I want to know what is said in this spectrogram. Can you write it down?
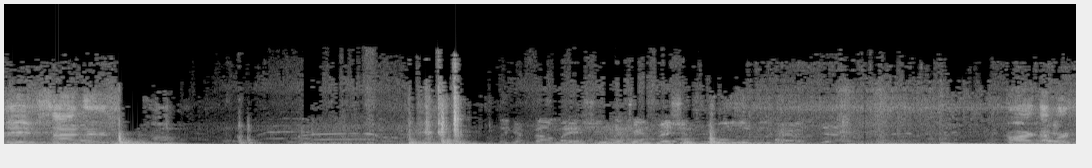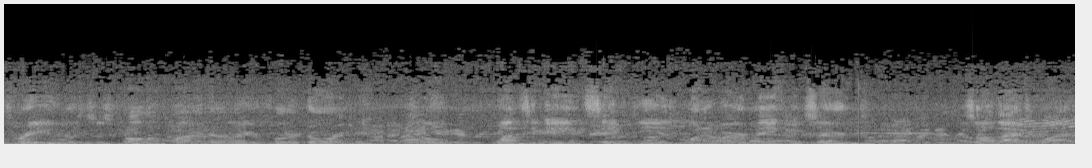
Dave Sanders. I think I found my issue. My transmission's all over the ground. Car number three was disqualified earlier for a door hit. So once again, safety is one of our main concerns. So that's why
